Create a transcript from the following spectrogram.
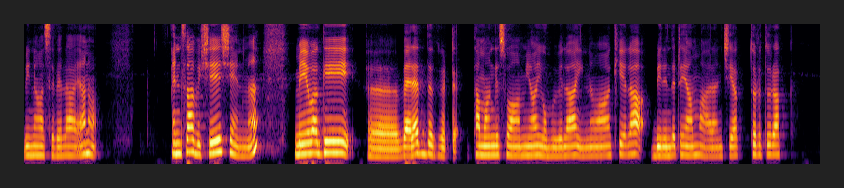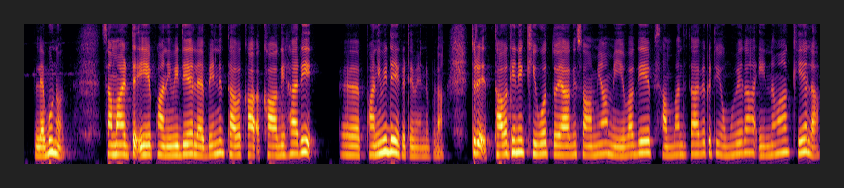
විනාශ වෙලා යනවා. එනිසා විශේෂයෙන්ම මේ වගේ වැරැද්දකට තමන්ගේ ස්වාමියා යොමු වෙලා ඉන්නවා කියලා බිරිඳට යම් ආරංචියක් තොරතුරක් ලැබුණොත් සමහරට ඒ පණිවිඩය ලැබෙන්නේ තව කාගේ හරි පණිවිඩයකට වෙන්න පුළුවන්. ඒතර තව කෙනෙක් කිව්වොත් ඔයාගේ ස්වාමියා මේ වගේ සම්බන්ධතාවයකට යොමු වෙලා ඉන්නවා කියලා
